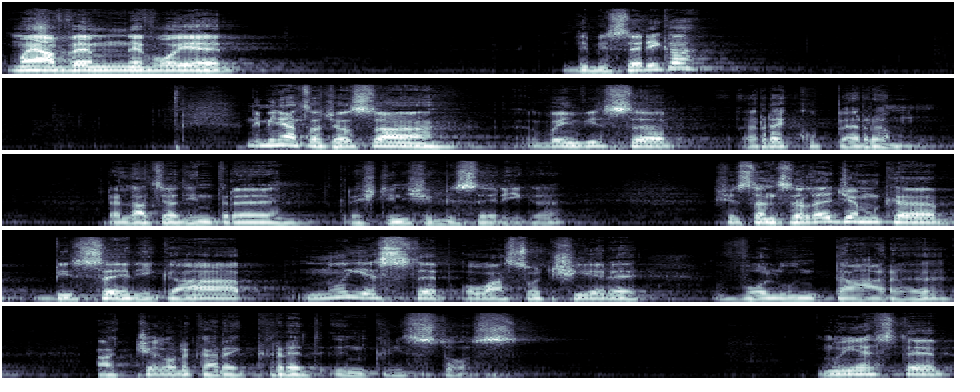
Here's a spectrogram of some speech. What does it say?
mai avem nevoie de biserică? Dimineața aceasta vă invit să recuperăm relația dintre creștini și biserică și să înțelegem că biserica nu este o asociere voluntară a celor care cred în Hristos. Nu este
